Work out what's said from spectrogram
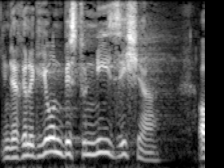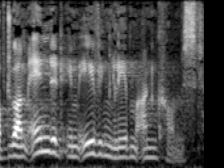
In der Religion bist du nie sicher, ob du am Ende im ewigen Leben ankommst.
